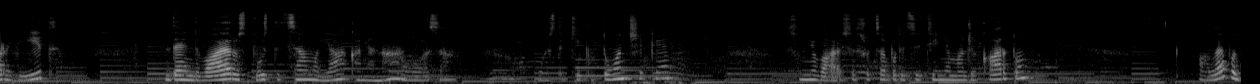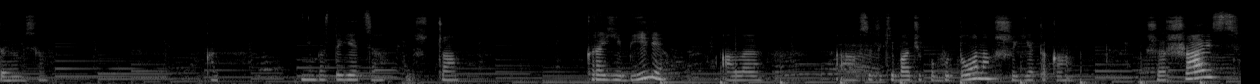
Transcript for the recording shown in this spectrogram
Привіт! День два і розпуститься моя кам'яна роза. Ось такі бутончики. Сумніваюся, що це буде цвітіння Magic Але подивимося. Ніби здається, що краї білі, але все-таки бачу по бутонах, що є така шершавість.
